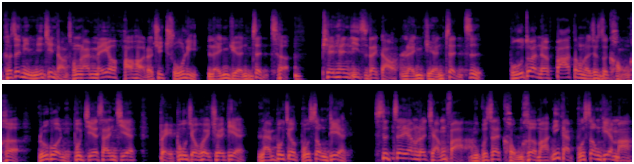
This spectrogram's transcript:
可是你民进党从来没有好好的去处理人员政策，偏偏一直在搞人员政治，不断的发动的就是恐吓。如果你不接三接，北部就会缺电，南部就不送电。是这样的讲法，你不是在恐吓吗？你敢不送电吗？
